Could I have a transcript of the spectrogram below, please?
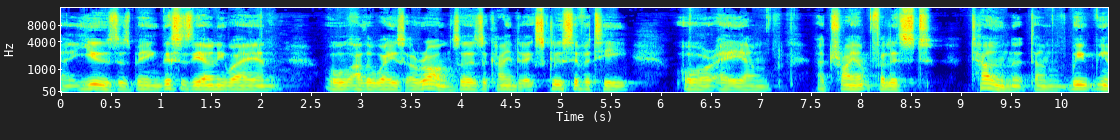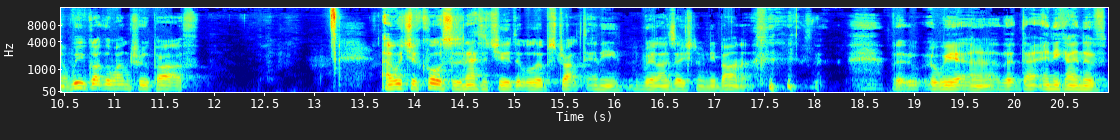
uh, used as being this is the only way and all other ways are wrong. So there's a kind of exclusivity or a, um, a triumphalist tone that um, we, you know, we've got the one true path uh, which of course is an attitude that will obstruct any realization of nibbana. that we uh, that, that, any kind of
